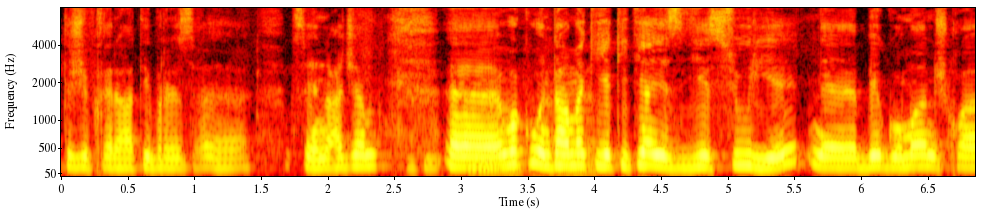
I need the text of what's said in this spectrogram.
tu jî bixêr hatî birêz Hüseyn Acem. Weku endamekî yekîtiya Êzidiyê Sûriyê bê goman ji xwe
